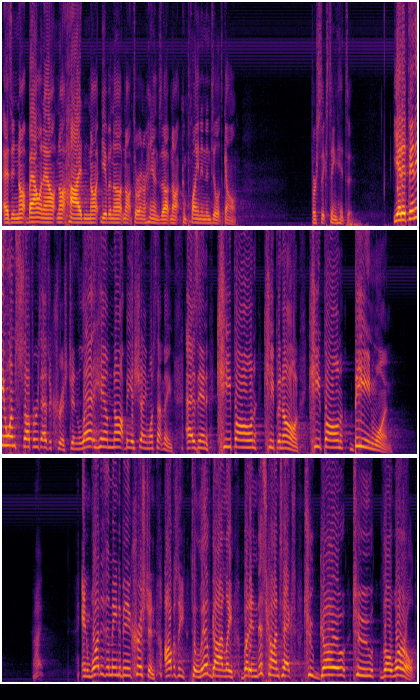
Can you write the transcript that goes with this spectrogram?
As in, not bowing out, not hiding, not giving up, not throwing our hands up, not complaining until it's gone. Verse 16 hits it. Yet if anyone suffers as a Christian, let him not be ashamed. What's that mean? As in, keep on keeping on, keep on being one. And what does it mean to be a Christian? Obviously, to live godly, but in this context, to go to the world.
